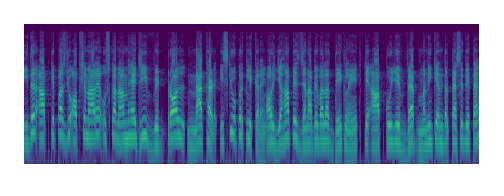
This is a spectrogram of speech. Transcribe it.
इधर आपके पास जो ऑप्शन आ रहा है उसका नाम है जी विड्रॉल मैथड इसके ऊपर क्लिक करें और यहाँ पे जनाबे वाला देख लें कि आपको ये वेब मनी के अंदर पैसे देता है।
